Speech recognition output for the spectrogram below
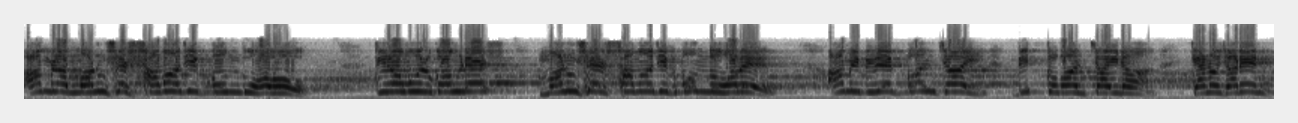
আমরা মানুষের সামাজিক বন্ধু হব। তৃণমূল কংগ্রেস মানুষের সামাজিক বন্ধু হবে। আমি বিবেকবান চাই, বিত্তবান চাই না। কেন জানেন?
